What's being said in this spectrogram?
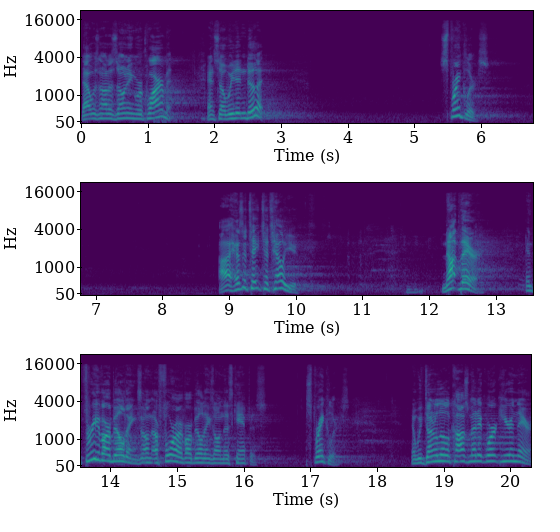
That was not a zoning requirement. And so we didn't do it. Sprinklers. I hesitate to tell you. Not there. In three of our buildings, on, or four of our buildings on this campus. Sprinklers. And we've done a little cosmetic work here and there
